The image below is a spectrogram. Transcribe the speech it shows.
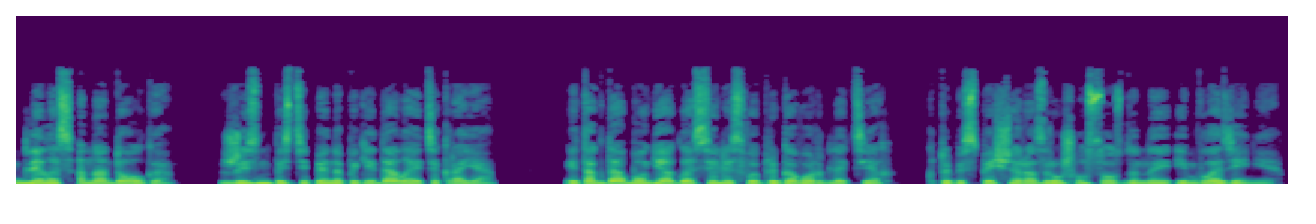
Длилась она долго, жизнь постепенно покидала эти края, и тогда боги огласили свой приговор для тех, кто беспечно разрушил созданные им владения.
